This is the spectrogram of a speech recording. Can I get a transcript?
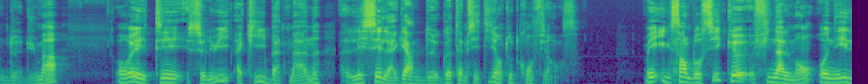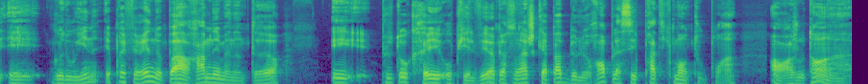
de Dumas, aurait été celui à qui Batman laissait la garde de Gotham City en toute confiance. Mais il semble aussi que finalement O'Neill et Godwin aient préféré ne pas ramener Manhunter et plutôt créer au pied levé un personnage capable de le remplacer pratiquement en tout point, en rajoutant un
